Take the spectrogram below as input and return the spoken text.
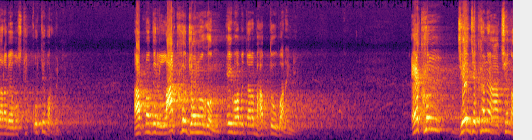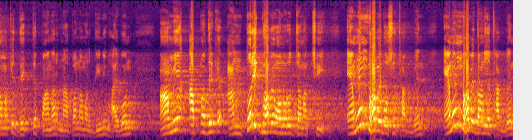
তারা ব্যবস্থা করতে পারবেন না। আপনাদের লাখো জনগণ এইভাবে তারা ভাবতেও পারেনি এখন যে যেখানে আছেন, আমাকে দেখতে পান আর না পান আমার দিনী ভাই বোন আমি আপনাদেরকে আন্তরিকভাবে অনুরোধ জানাচ্ছি, এমনভাবে বসে থাকবেন, এমনভাবে দাঁড়িয়ে থাকবেন,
